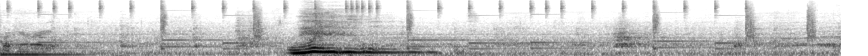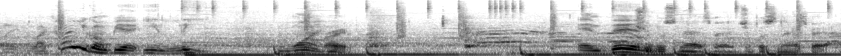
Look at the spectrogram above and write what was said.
Fucking right. Like, like, how you gonna be an elite one, Right. And then Triple snatch back. Triple snatch back.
